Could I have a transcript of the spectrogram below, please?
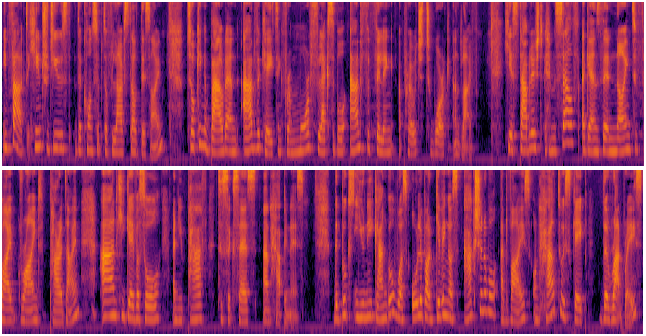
In fact, he introduced the concept of lifestyle design, talking about and advocating for a more flexible and fulfilling approach to work and life. He established himself against the 9 to 5 grind paradigm and he gave us all a new path to success and happiness. The book's unique angle was all about giving us actionable advice on how to escape the rat race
